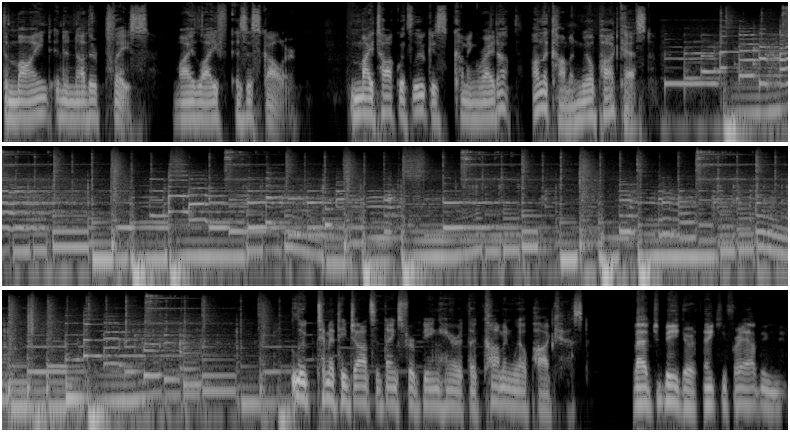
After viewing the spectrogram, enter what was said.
The Mind in Another Place My Life as a Scholar. My talk with Luke is coming right up on the Commonweal podcast. Luke Timothy Johnson, thanks for being here at the Commonweal podcast. Glad to be here. Thank you for having me.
